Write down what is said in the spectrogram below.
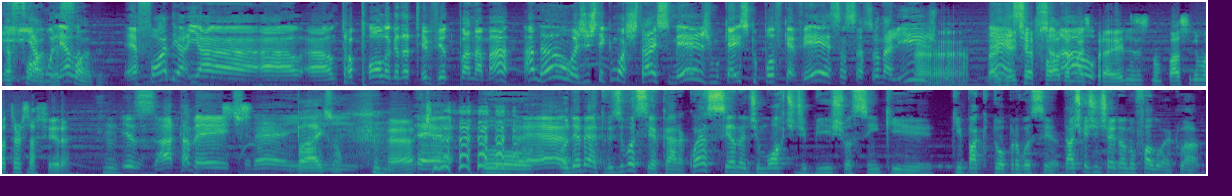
É e foda, a mulher, é foda. É foda e a, a- a- a antropóloga da TV do Panamá, ah não, a gente tem que mostrar isso mesmo, que é isso que o povo quer ver, sensacionalismo. Ah, pra né, gente é foda, mas pra eles não passa de uma terça-feira. Exatamente, né? E- Bison. É. É, Ô, É. ô Demetrius, e você, cara? Qual é a cena de morte de bicho, assim, que, que impactou pra você? Acho que a gente ainda não falou, é claro.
